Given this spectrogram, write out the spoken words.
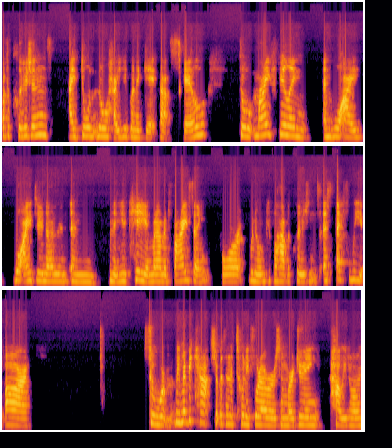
of occlusions, I don't know how you're going to get that skill. So my feeling and what I what I do now in, in, in the UK and when I'm advising for you know, when people have occlusions is if we are so we maybe catch it within the 24 hours and we're doing how you know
